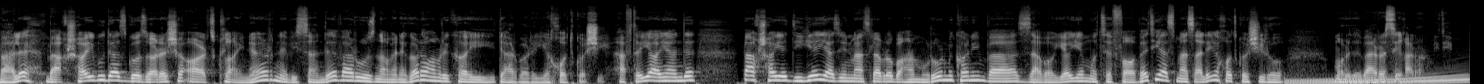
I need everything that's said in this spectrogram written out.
بله بخش هایی بود از گزارش آرت کلاینر نویسنده و روزنامه‌نگار آمریکایی درباره خودکشی هفته آینده بخش های دیگه از این مطلب رو با هم مرور می‌کنیم و زوایای متفاوتی از مسئله خودکشی رو مورد بررسی قرار میدیم.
